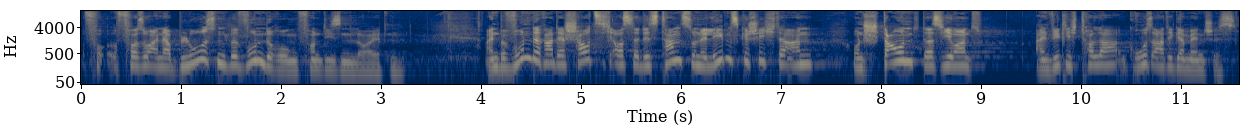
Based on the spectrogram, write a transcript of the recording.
vor, so einer bloßen Bewunderung von diesen Leuten. Ein Bewunderer, der schaut sich aus der Distanz so eine Lebensgeschichte an und staunt, dass jemand ein wirklich toller, großartiger Mensch ist.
